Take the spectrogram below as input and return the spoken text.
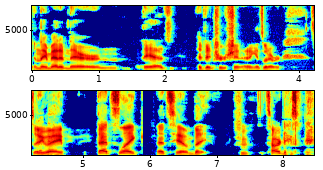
and they met him there and they had adventure shenanigans, whatever. So anyway, that's like that's him, but hmm, it's hard to explain.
